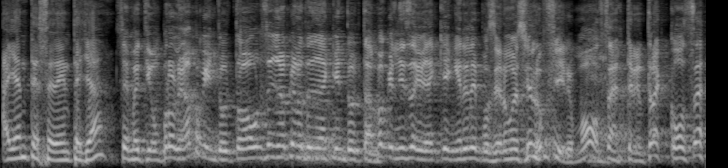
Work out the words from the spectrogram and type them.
hay antecedentes ya. Se metió un problema porque indultó a un señor que no tenía que indultar porque él ni sabía quién era y le pusieron eso y lo firmó. O sea, entre otras cosas.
